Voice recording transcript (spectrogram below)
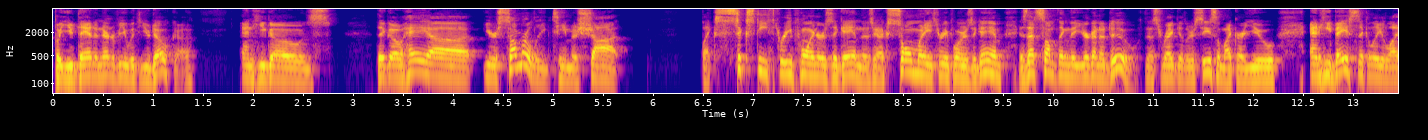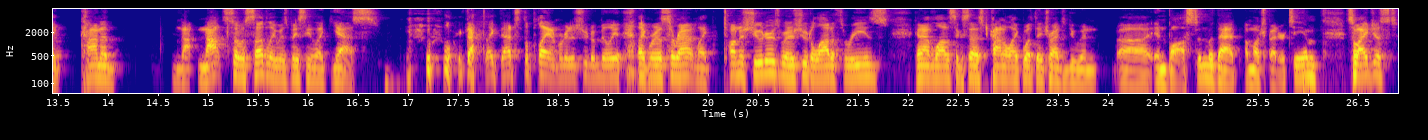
But you, they had an interview with Udoka, and he goes, they go, hey, uh, your Summer League team has shot like 63 pointers a game. There's like so many three pointers a game. Is that something that you're going to do this regular season? Like, are you? And he basically like kind of not not so subtly was basically like, yes, like that. Like that's the plan. We're going to shoot a million. Like we're going to surround like ton of shooters. We're going to shoot a lot of threes. Going to have a lot of success. Kind of like what they tried to do in uh, in Boston with that a much better team. So I just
